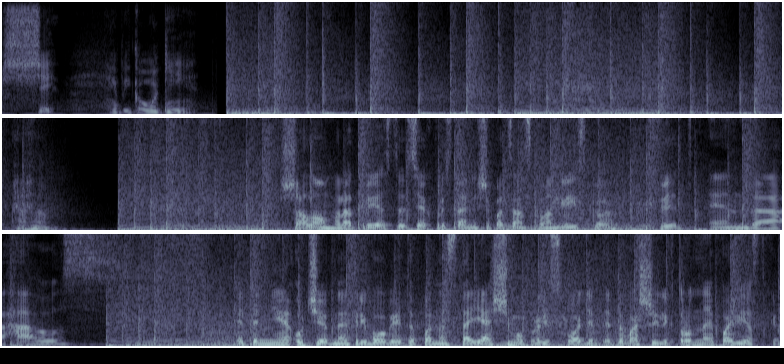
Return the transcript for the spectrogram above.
shit. Here we go again. Шалом, рад приветствовать всех пристанище пацанского английского. Fit in the house. Это не учебная тревога, это по-настоящему происходит. Это ваша электронная повестка.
